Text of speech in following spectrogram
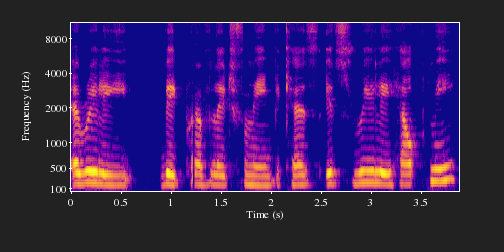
a really big privilege for me because it's really helped me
